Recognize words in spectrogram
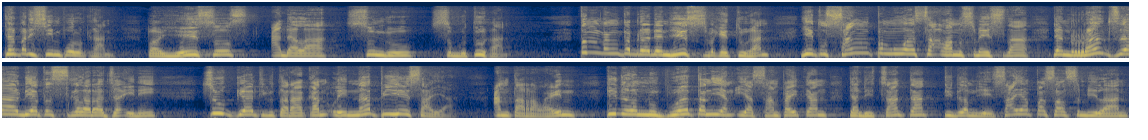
dapat disimpulkan bahwa Yesus adalah sungguh-sungguh Tuhan. Tentang keberadaan Yesus sebagai Tuhan, yaitu sang penguasa alam semesta dan raja di atas segala raja ini, juga diutarakan oleh Nabi Yesaya. Antara lain di dalam nubuatan yang ia sampaikan dan dicatat di dalam Yesaya pasal 9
